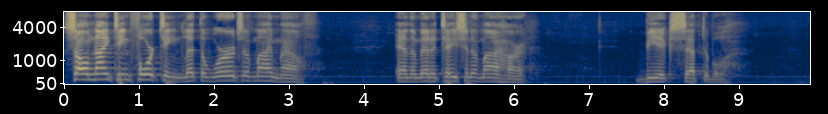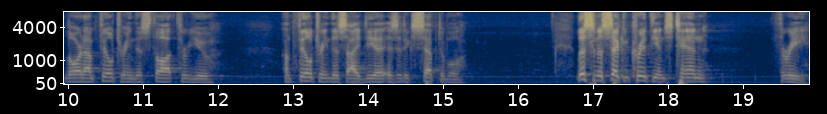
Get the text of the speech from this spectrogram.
Psalm 19:14 Let the words of my mouth and the meditation of my heart be acceptable. Lord, I'm filtering this thought through you. I'm filtering this idea. Is it acceptable? Listen to 2 Corinthians 10 3.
